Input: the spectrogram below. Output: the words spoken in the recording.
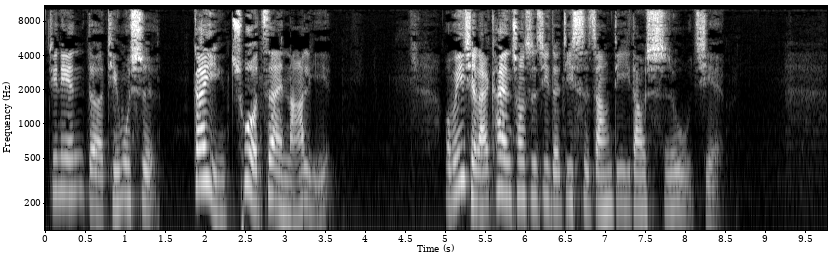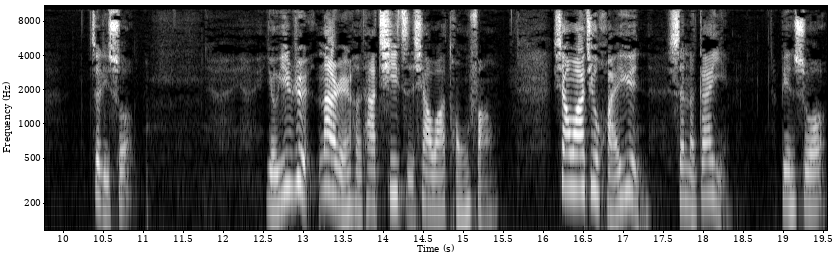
今天的题目是该隐错在哪里？我们一起来看《创世纪》的第四章第一到十五节。这里说，有一日，那人和他妻子夏娃同房，夏娃就怀孕，生了该隐，便说：“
